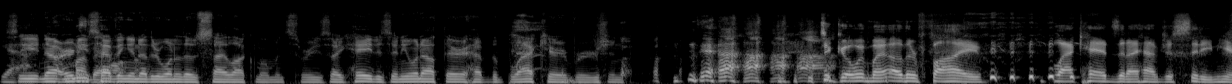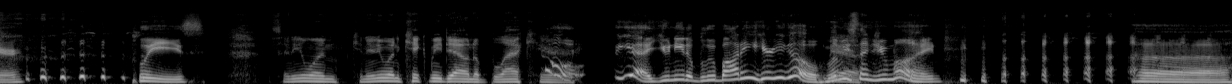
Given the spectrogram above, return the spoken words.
Yeah. See, now Ernie's having another one of those Psylocke moments where he's like, hey, does anyone out there have the black hair version? to go with my other five black heads that I have just sitting here. Please. Does anyone, can anyone kick me down a black hair? Oh, yeah. You need a blue body? Here you go. Let me send you mine. uh,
